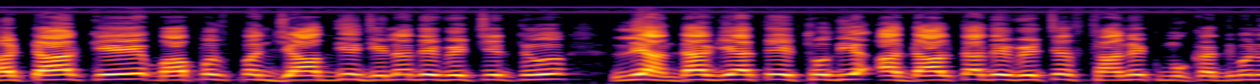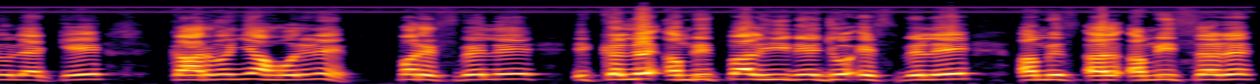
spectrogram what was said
ਹਟਾ ਕੇ ਵਾਪਸ ਪੰਜਾਬ ਦੀਆਂ ਜੇਲ੍ਹਾਂ ਦੇ ਵਿੱਚ ਇੱਥੋਂ ਲਿਆਂਦਾ ਗਿਆ ਤੇ ਇੱਥੋਂ ਦੀਆਂ ਅਦਾਲਤਾਂ ਦੇ ਵਿੱਚ ਸਥਾਨਕ ਮੁਕੱਦਮੇ ਨੂੰ ਲੈ ਕੇ ਕਾਰਵਾਈਆਂ ਹੋ ਰਹੀਆਂ ਨੇ। ਪਰ ਇਸ ਵੇਲੇ ਇਕੱਲੇ ਅੰਮ੍ਰਿਤਪਾਲ ਹੀ ਨੇ ਜੋ ਇਸ ਵੇਲੇ ਅੰਮ੍ਰਿਤ- ਅੰਮ੍ਰਿਤਸਰ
